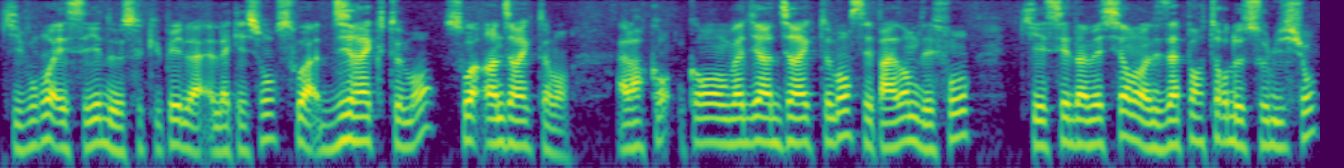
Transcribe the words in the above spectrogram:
qui vont essayer de s'occuper de la, question soit directement, soit indirectement. Alors quand, quand on va dire directement, c'est par exemple des fonds qui essaient d'investir dans des apporteurs de solutions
